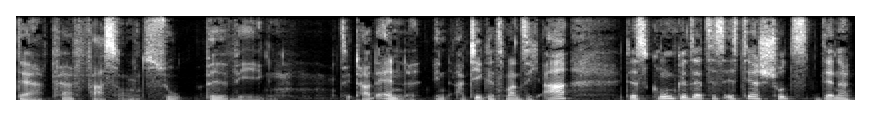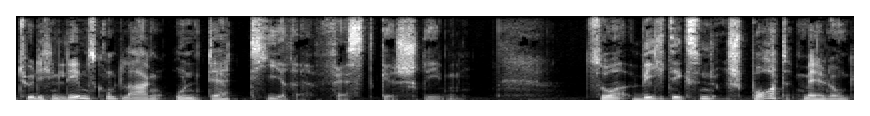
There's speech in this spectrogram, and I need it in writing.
der Verfassung zu bewegen. Zitat Ende. In Artikel 20a des Grundgesetzes ist der Schutz der natürlichen Lebensgrundlagen und der Tiere festgeschrieben zur wichtigsten Sportmeldung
